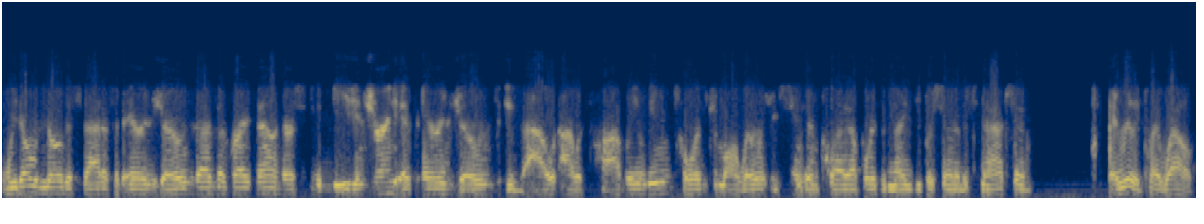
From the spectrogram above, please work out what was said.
we don't know the status of Aaron Jones as of right now. There's a knee injury. If Aaron Jones is out, I would probably lean towards Jamaal Williams. We've seen him play upwards of 90% of the snaps and, and really play well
